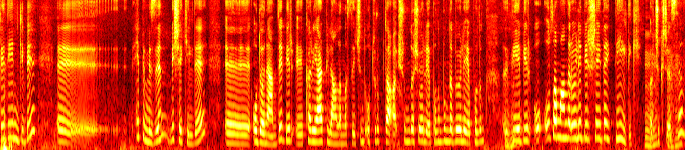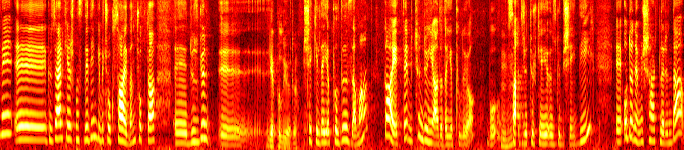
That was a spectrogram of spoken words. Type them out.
dediğim gibi e, hepimizin bir şekilde e, o dönemde bir e, kariyer planlaması için oturup da "Ay, şunu da şöyle yapalım, bunu da böyle yapalım e, diye bir o, o zamanlar öyle bir şeyde değildik açıkçası ve e, güzellik yarışması dediğim gibi çok saygın, çok da e, düzgün e, Yapılıyordu. şekilde yapıldığı zaman gayet de bütün dünyada da yapılıyor. Bu sadece Türkiye'ye özgü bir şey değil. E, o dönemin şartlarında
